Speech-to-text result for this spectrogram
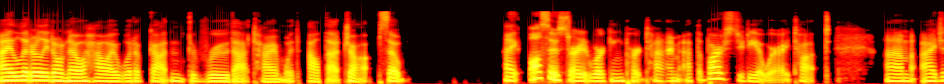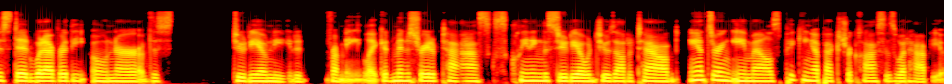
I literally don't know how I would have gotten through that time without that job. So I also started working part time at the barre studio where I taught. Um, I just did whatever the owner of the studio needed from me, like administrative tasks, cleaning the studio when she was out of town, answering emails, picking up extra classes, what have you.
